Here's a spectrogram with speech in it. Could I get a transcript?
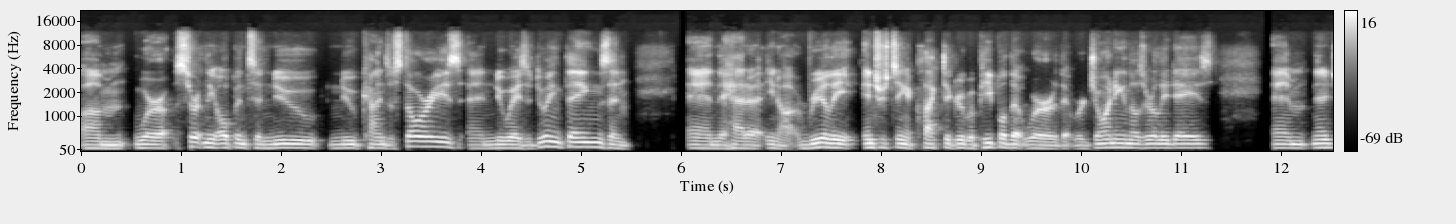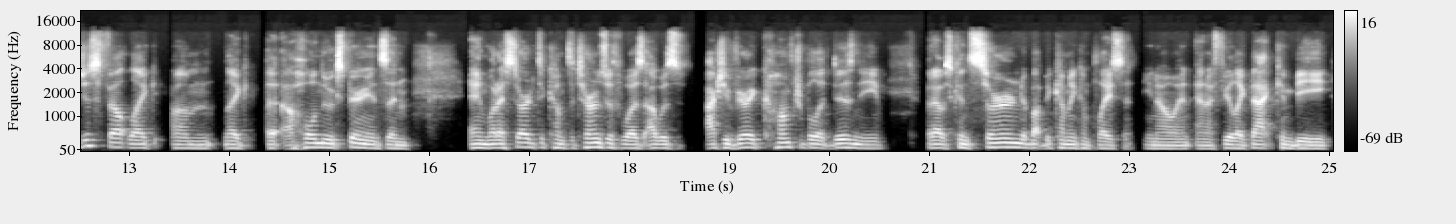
um, were certainly open to new new kinds of stories and new ways of doing things, and and they had a you know a really interesting eclectic group of people that were that were joining in those early days, and, and it just felt like um, like a, a whole new experience. And and what I started to come to terms with was I was actually very comfortable at Disney, but I was concerned about becoming complacent, you know, and, and I feel like that can be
